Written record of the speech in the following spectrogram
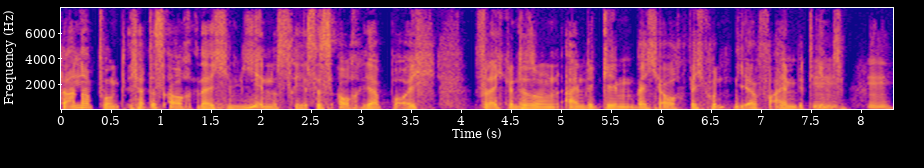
der andere Punkt, ich hatte es auch in der Chemieindustrie, ist es auch ja bei euch, vielleicht könnt ihr so einen Einblick geben, welche auch, welche Kunden ihr vor allem bedient. Mhm.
